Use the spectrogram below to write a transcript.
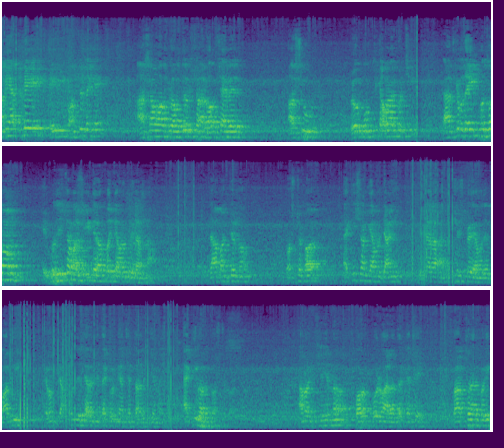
আমি আজকে এই মঞ্চ থেকে আসাম রব সাহেবের আশু রোগ মুক্তি কামনা করছি। আজকে বোধ এই প্রথম, এই প্রতিষ্ঠা বার্ষিকীতে রব্বাইকে আমরা পেলাম না। এটা আমার জন্য কষ্টকর। একই সঙ্গে আমরা জানি যে যারা বিশেষ করে আমাদের বাবি এবং জাতীয় যারা নেতাকর্মী আছেন, তাদের জন্য একইভাবে কষ্টকর। আমরা সেই জন্য পরম পরম আলাদার কাছে প্রার্থনা করি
